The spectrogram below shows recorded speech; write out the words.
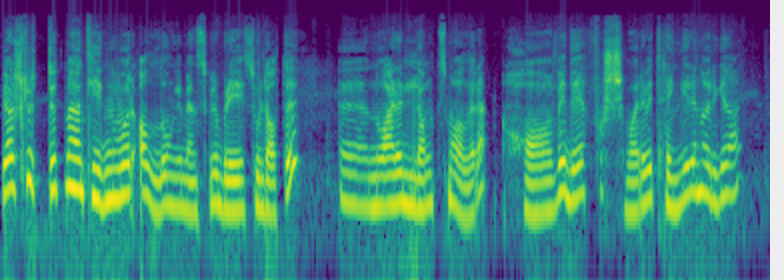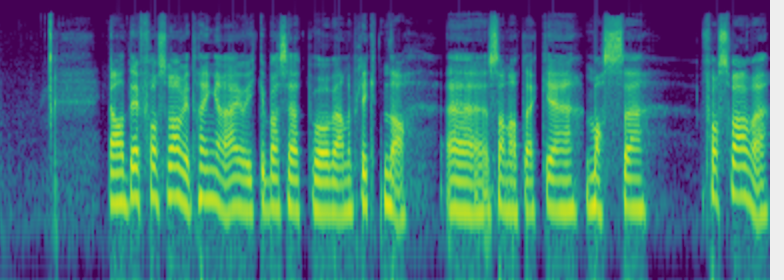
Vi har sluttet med den tiden hvor alle unge menn skulle bli soldater. Eh, nå er det langt smalere. Har vi det forsvaret vi trenger i Norge i dag? Ja, det forsvaret vi trenger er jo ikke basert på verneplikten, da. Eh, sånn at det er ikke masseforsvaret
